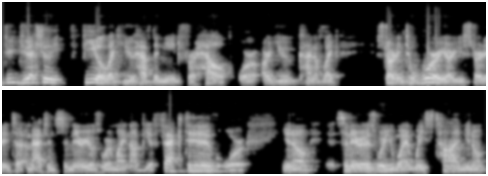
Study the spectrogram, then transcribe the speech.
do, do you actually feel like you have the need for help? Or are you kind of like starting to worry? Are you starting to imagine scenarios where it might not be effective? Or you know scenarios where you might waste time? You know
